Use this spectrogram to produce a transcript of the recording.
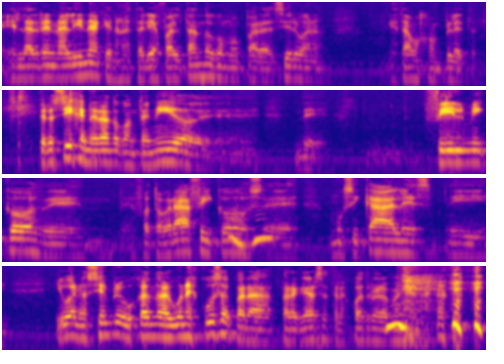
es la adrenalina que nos estaría faltando como para decir, bueno, estamos completos. Pero sí generando contenido de, de fílmicos, de, fotográficos, eh, musicales y y bueno, siempre buscando alguna excusa para, para quedarse hasta las 4 de la mañana.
